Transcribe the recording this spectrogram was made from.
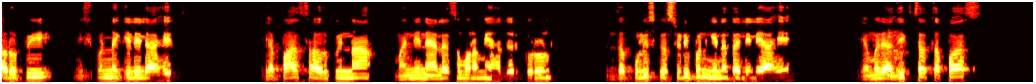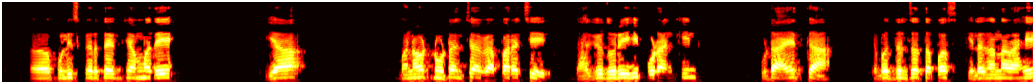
आरोपी निष्पन्न केलेले आहेत. या पाच आरोपींना मान्य न्यायालयासमोर आम्ही हजर करून त्यांचा पोलीस कस्टडी पण घेण्यात आलेली आहे. यामध्ये अधिकचा तपास पोलीस करत आहेत ज्यामध्ये या बनावट नोटांच्या व्यापाराचे धागेदोरेही पुढे आणखीन कुठं आहेत का याबद्दलचा तपास केला जाणार आहे.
